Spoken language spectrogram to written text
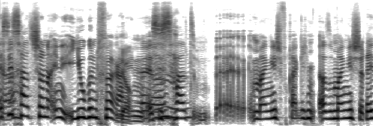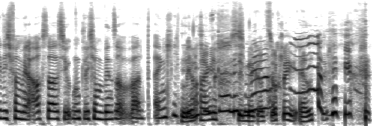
Es ist halt schon ein Jugendverein. Ja. Es ist halt, äh, manchmal frage ich also manchmal rede ich von mir auch so als Jugendliche und bin so, was, eigentlich bin Ja, ich eigentlich jetzt gar nicht sind wir mehr. gerade so ein älter.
